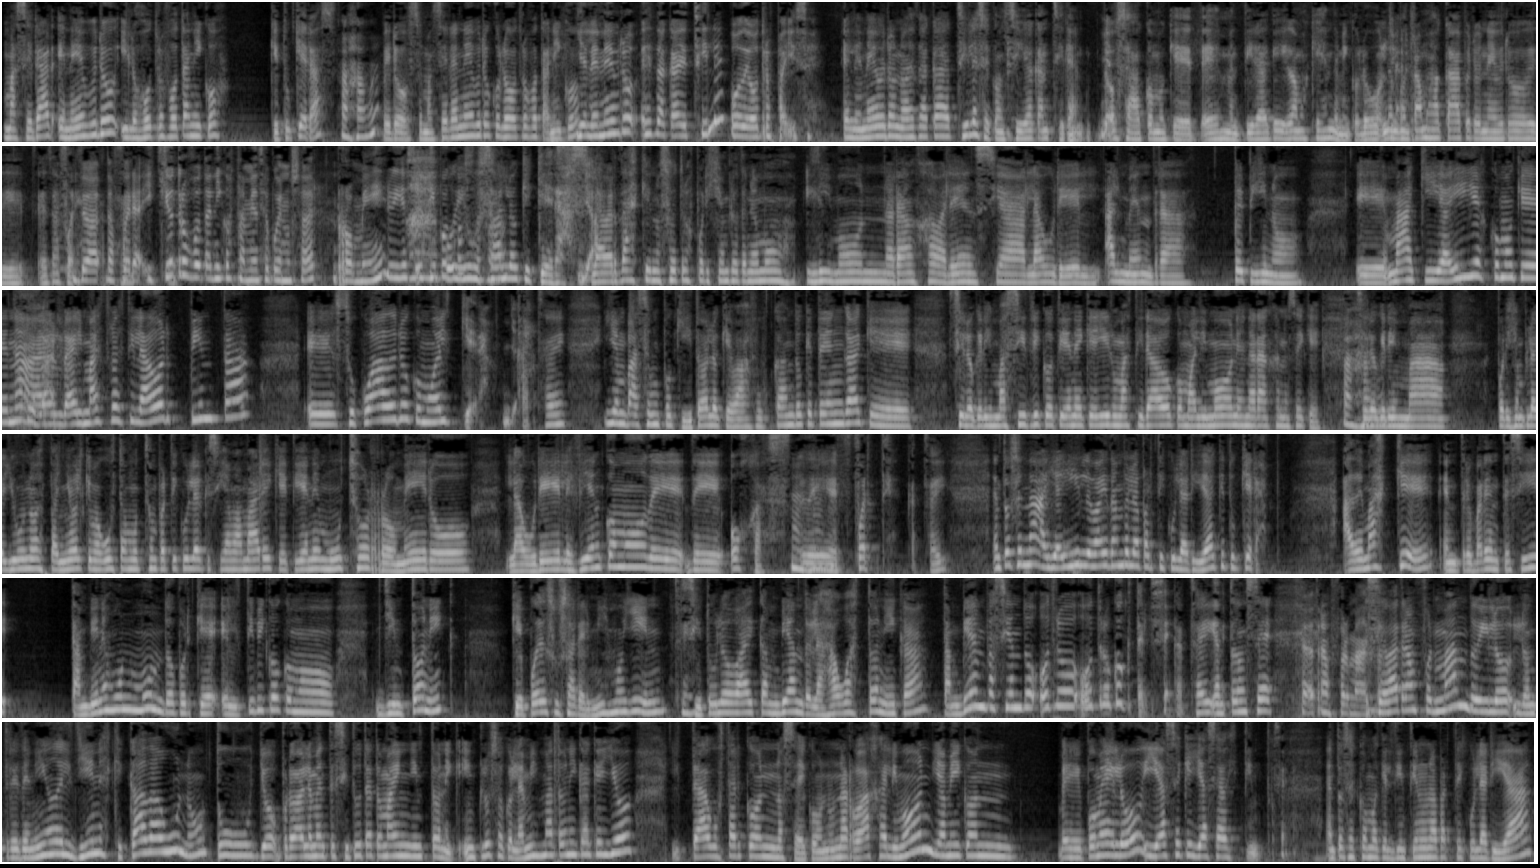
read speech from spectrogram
macerar en Ebro y los otros botánicos que tú quieras, Ajá. pero se macera en Ebro con los otros botánicos. ¿Y el enebro es de acá de Chile o de otros países? El enebro no es de acá de Chile, se consigue acá en Chile. O sea, como que es mentira que digamos que es endémico. Lo, lo Claro. encontramos acá, pero enebro es de afuera. De, de afuera. ¿Y qué otros botánicos también se pueden usar? ¿Romero y ese tipo de Puedes cosas? usar ¿no? lo que quieras. La verdad es que nosotros, por ejemplo, tenemos limón, naranja, valencia, laurel, almendra, pepino, eh, maqui. Ahí es como que nada, el, el maestro destilador pinta eh, su cuadro como él quiera. Ya. ¿cachai? Y en base un poquito a lo que vas buscando que tenga, que si lo queréis más cítrico tiene que ir más tirado como a limones, naranja, no sé qué. Ajá. Si lo queréis más... Por ejemplo, hay uno español que me gusta mucho en particular que se llama Mare, que tiene mucho romero, laurel, es bien como de, de hojas, de fuerte, ¿cachai? Entonces, nada, y ahí le vais dando la particularidad que tú quieras. Además que, entre paréntesis, también es un mundo porque el típico como gin tonic que puedes usar el mismo gin, Sí. si tú lo vas cambiando las aguas tónicas, también va siendo otro otro cóctel, ¿cachai? Entonces Se va transformando. se va transformando y lo, lo entretenido del gin es que cada uno, tú, yo, probablemente si tú te tomas un gin tonic, incluso con la misma tónica que yo, te va a gustar con, no sé, con una rodaja de limón y a mí con eh, pomelo y hace que ya sea distinto. Sí. Entonces como que el gin tiene una particularidad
